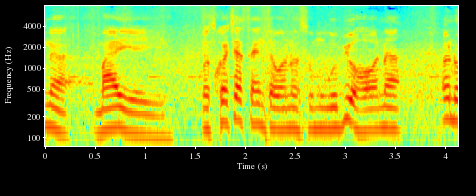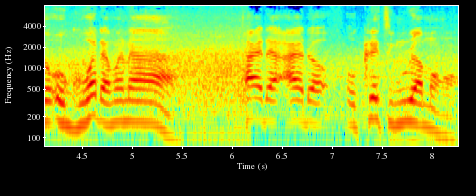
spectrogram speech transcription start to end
Na, my ye was culture center one or some will be a honor. Oh no, Oguadamana either either or creating Ramaho.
